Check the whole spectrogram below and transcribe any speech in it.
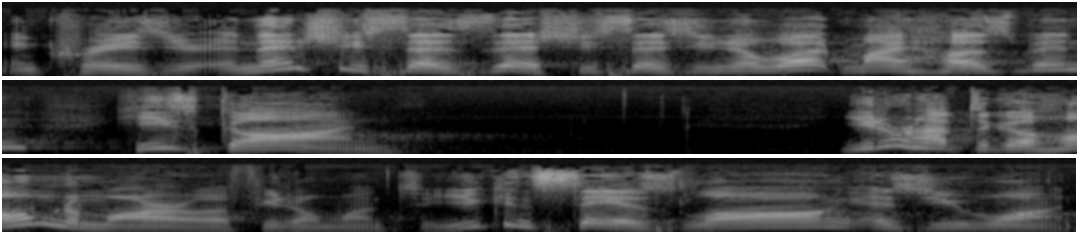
and crazier. And then she says this She says, You know what? My husband, he's gone. You don't have to go home tomorrow if you don't want to. You can stay as long as you want.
